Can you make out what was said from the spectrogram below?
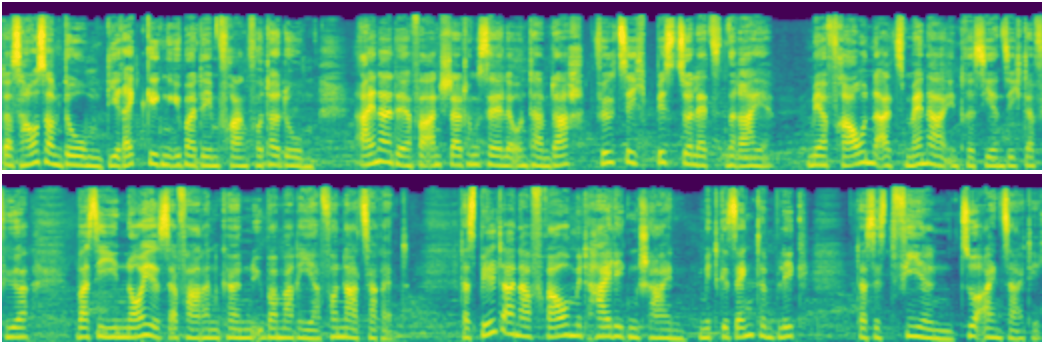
Das Haus am Dom, direkt gegenüber dem Frankfurter Dom. Einer der Veranstaltungssäle unterm Dach füllt sich bis zur letzten Reihe. Mehr Frauen als Männer interessieren sich dafür, was sie Neues erfahren können über Maria von Nazareth. Das Bild einer Frau mit Heiligenschein, mit gesenktem Blick, das ist vielen zu einseitig.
